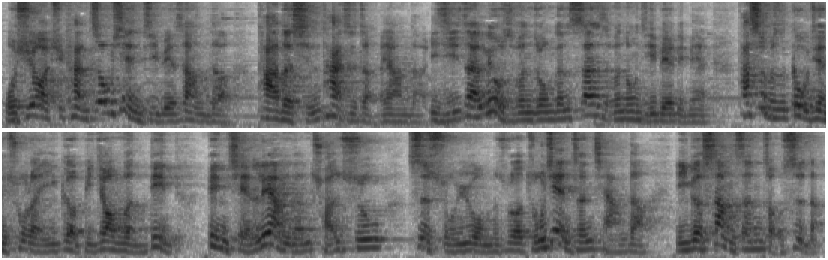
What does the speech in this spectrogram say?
我需要去看周线级别上的它的形态是怎么样的，以及在六十分钟跟三十分钟级别里面，它是不是构建出了一个比较稳定，并且量能传输是属于我们说逐渐增强的一个上升走势的，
